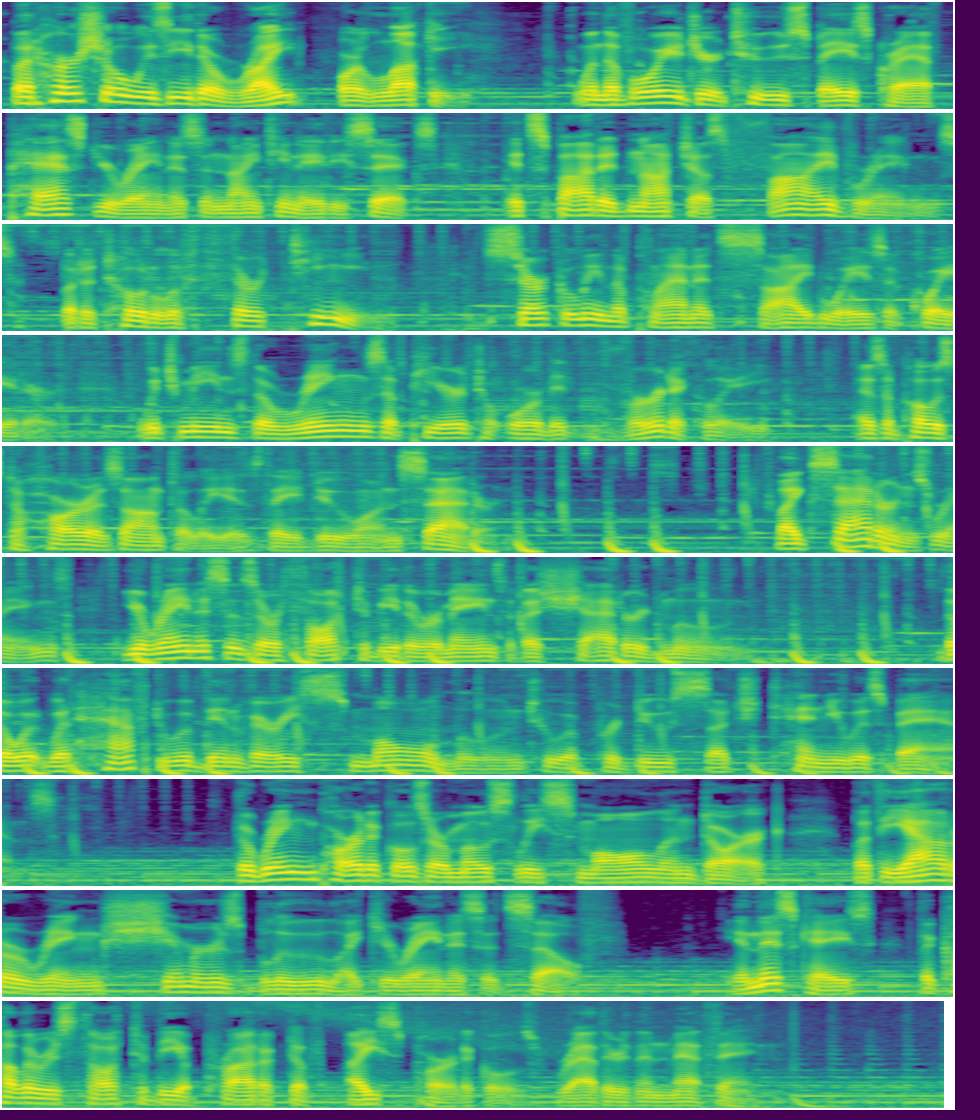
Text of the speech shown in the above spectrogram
But Herschel was either right or lucky. When the Voyager 2 spacecraft passed Uranus in 1986, it spotted not just five rings, but a total of 13, circling the planet's sideways equator, which means the rings appear to orbit vertically as opposed to horizontally as they do on Saturn. Like Saturn's rings, Uranus's are thought to be the remains of a shattered moon, though it would have to have been a very small moon to have produced such tenuous bands. The ring particles are mostly small and dark, but the outer ring shimmers blue like Uranus itself. In this case, the color is thought to be a product of ice particles rather than methane.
